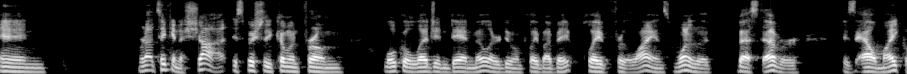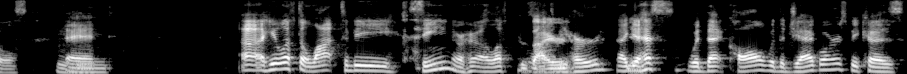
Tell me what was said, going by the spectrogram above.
and we're not taking a shot, especially coming from local legend Dan Miller doing play by play for the Lions. One of the best ever is Al Michaels, Mhm. and uh, he left a lot to be seen or uh, left a lot to be heard, I Yeah. guess, with that call with the Jaguars because.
